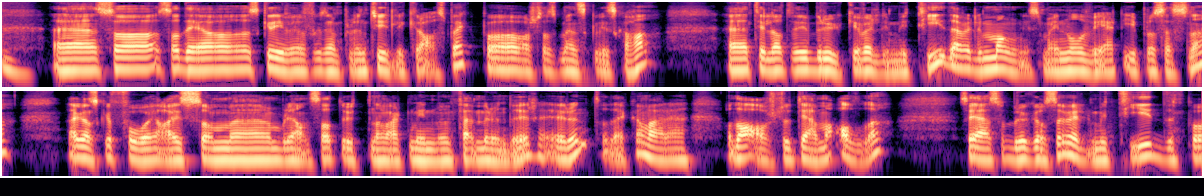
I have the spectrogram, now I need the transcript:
Mm. Så, så det å skrive for en tydelig kravspekk på hva slags mennesker vi skal ha, eh, til at vi bruker veldig mye tid. Det er veldig mange som er involvert i prosessene. Det er ganske få i ICE som eh, blir ansatt uten å ha vært minimum fem runder rundt. Og, det kan være, og da avslutter jeg med alle. Så jeg bruker også veldig mye tid på,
